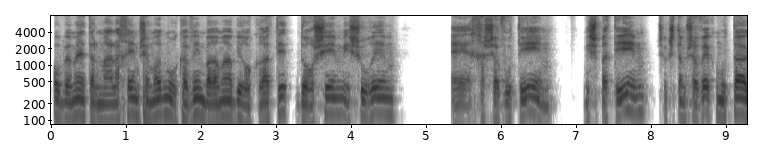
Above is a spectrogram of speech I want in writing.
פה באמת על מהלכים שמאוד מורכבים ברמה הבירוקרטית, דורשים אישורים חשבותיים, משפטיים, שכשאתה משווק מותג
